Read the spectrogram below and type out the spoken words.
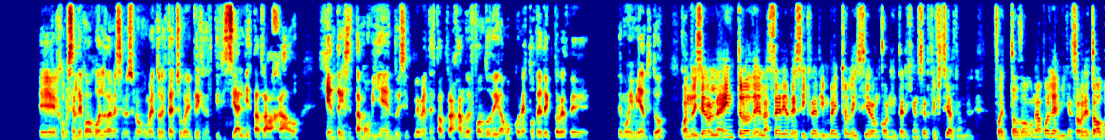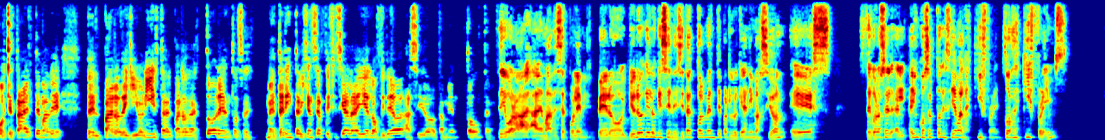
Eh, el comercial de Coca-Cola también se mencionó en un momento que está hecho con inteligencia artificial y está trabajado. Gente que se está moviendo y simplemente están trabajando de fondo, digamos, con estos detectores de, de movimiento y todo. Cuando hicieron la intro de la serie de Secret Invasion, la hicieron con inteligencia artificial también. Fue toda una polémica, sobre todo porque estaba el tema de, del paro de guionistas, el paro de actores, entonces meter inteligencia artificial ahí en los videos ha sido también todo un tema. Sí, bueno, además de ser polémico. Pero yo creo que lo que se necesita actualmente para lo que es animación es, se conoce, hay un concepto que se llama las keyframes. Entonces, keyframes eh,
